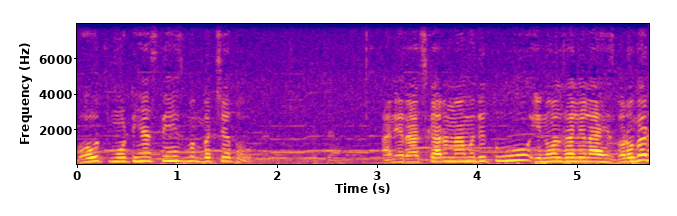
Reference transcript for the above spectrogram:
बहुत मोठी असते आहेस ब- बच्चा तू. आणि राजकारणामध्ये तू इन्व्हॉल्व झालेला आहेस बरोबर?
